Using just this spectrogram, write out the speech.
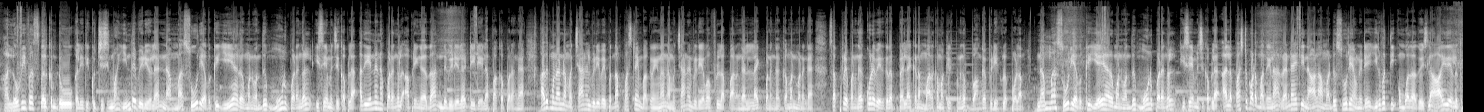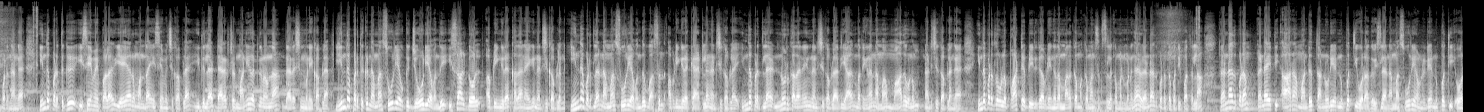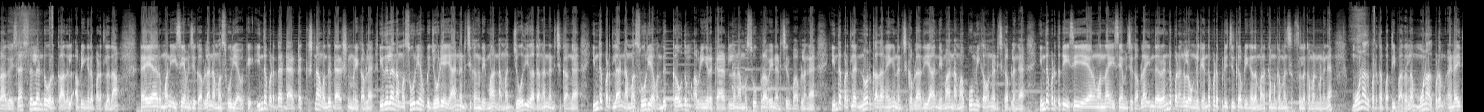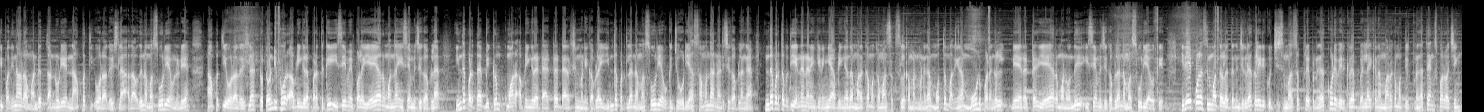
Hello viewers welcome to கலிட்டி குச்சி cinema இந்த வீடியோவில் நம்ம சூர்யாவுக்கு ஏஆர் ரஹ்மான் வந்து மூணு படங்கள் இசையமைச்சிருக்காப்புல அது என்னென்ன படங்கள் அப்படிங்கிறது தான் இந்த வீடியோவில் டீட்டெயிலாக பார்க்க போகிறாங்க அதுக்கு முன்னாடி நம்ம சேனல் வீடியோவை இப்போ தான் ஃபஸ்ட் டைம் பார்க்குறீங்கன்னா நம்ம சேனல் வீடியோவை ஃபுல்லாக பாருங்கள் லைக் பண்ணுங்கள் கமெண்ட் பண்ணுங்கள் சப்ஸ்கிரைப் பண்ணுங்கள் கூடவே இருக்கிற பெல்லைக்கனை மறக்காமல் கிளிக் பண்ணுங்கள் வாங்க வீடியோக்குள்ளே போகலாம் நம்ம சூர்யாவுக்கு ஏஆர் ரஹ்மான் வந்து மூணு படங்கள் இசையமைச்சிருக்காப்புல அதில் ஃபஸ்ட்டு படம் பார்த்தீங்கன்னா ரெண்டாயிரத்தி நாலாம் ஆண்டு சூர்யாவினுடைய இருபத்தி ஒன்பதாவது வயசில் ஆயுத எழுத்து படம் தாங்க. இந்த படத்துக்கு இசையமைப்பாளர் ஏஆர் ரமன் தான் இசையமைச்சிருக்காப்ல. இதில் டைரக்டர் மணிரத்னம் தான் டைரக்ஷன் பண்ணியிருக்காப்ல இந்த படத்துக்கு நம்ம சூர்யாவுக்கு ஜோடியா வந்து இசால் டோல் அப்படிங்கிற கதாநாயகி நடிச்சிருக்காப்லங்க. இந்த படத்தில் நம்ம சூர்யா வந்து வசந்த் அப்படிங்கிற கேரக்டரில் நடிச்சிருக்காப்ல. இந்த படத்தில் இன்னொரு கதாநாயகி நடிச்சிருக்காப்ல. அது யாருன்னு பார்த்தீங்கன்னா நம்ம மாதவனும் நடிச்சிருக்காப்லங்க. இந்த படத்தில் உள்ள பாட்டு எப்படி இருக்குது அப்படிங்கிறத மறக்காம கமெண்ட் செக்ஷனில் கமெண்ட் பண்ணுங்க. ரெண்டாவது படத்தை பற்றி பார்த்துடலாம் ரெண்டாவது படம் ரெண்டாயிரத்தி ஆறாம் ஆண்டு தன்னுடைய முப்பத்தி ஓராவது வயசில் நம்ம சூர்யாவுடைய முப்பத்தி ஓராவது வயசில் செல்லண்டு ஒரு காதல் அப்படிங்கிற படத்தில் தான் ஏஆர் மணி இசையமைச்சிருக்காப்புல நம்ம சூர்யாவுக்கு. இந்த படத்தை டேரக்டர் கிருஷ்ணா வந்து டைரக்ஷன் பண்ணியிருக்காப்புல இதில் நம்ம சூர்யாவுக்கு ஜோடியா யார் நடிச்சிருக்காங்க தெரியுமா? நம்ம ஜோதிகா தாங்க நடிச்சிருக்காங்க. இந்த படத்தில் நம்ம சூர்யா வந்து கௌதம் அப்படிங்கிற கேரக்டரில் நம்ம சூப்பராகவே நடிச்சிருப்பாப்புலங்க. இந்த படத்தில் இன்னொரு கதாநாயகம் நடிச்சிருக்காப்புல. அது யார் தெரியுமா? நம்ம பூமிகாவும் நடிச்சிருக்காப்புலங்க. இந்த படத்துக்கு இசை ஏஆர்மன் தான் இசையமைச்சிருக்காப்புல. இந்த ரெண்டு படங்கள் உங்களுக்கு எந்த படம் பிடிச்சிருக்கு அப்படிங்கிறத மறக்காம கமெண்ட் செக்ஷனில் கமெண்ட் பண்ணுங்க. மூணாவது படத்தை பற்றி பார்த்தலாம் மூணாவது படம் ரெண்டாயிரத்தி பதினாறாம் ஆண்டு தன்னுடைய நாற்பத்தி ஓராவது வயசில். அதாவது நம்ம சூர்யாவினுடைய நாற்பத்தி ஓராவது வயசில் டுவெண்ட்டி ஃபோர் அப்படிங்கிற படத்துக்கு இசையமைப்பாளர் ஏஆர் ரமன் தான் இசையமைச்சிருக்காப்புல. இந்த படத்தை விக்ரம் குமார் அப்படிங்கிற டேரக்டர் டைரக்ஷன் பண்ணியிருக்காப்புல இந்த படத்தில் நம்ம சூர்யாவுக்கு ஜோடியாக சமந்தா நடிச்சிருக்காப்புலங்க. இந்த படத்தை பற்றி என்ன நினைக்கிறீங்க அப்படிங்கிறத மறக்காம கமெண்ட் செக்ஷனில் கமெண்ட் பண்ணுங்கள் மொத்தம் பார்த்தீங்கன்னா மூணு படங்கள் டேரக்டர் ஏஆர் ரமன் வந்து இசையமைச்சிருக்காப்புல நம்ம சூர்யாவுக்கு. இதே போல் சினிமா தகவலை தெரிஞ்சுக்கிற கலிடி குச்சி சினிமா சப்ஸ்கிரைப் பண்ணுங்கள் கூடவே இருக்கிற பெல் ஐக்கனை மறக்காம கிளிக் பண்ணுங்கள் தேங்க்ஸ் ஃபார் வாட்சிங்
